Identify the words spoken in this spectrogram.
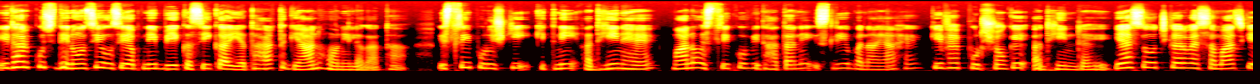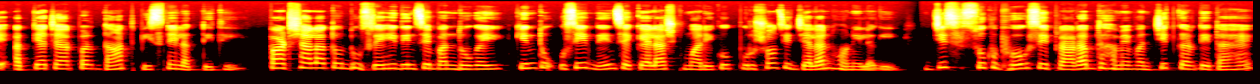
इधर कुछ दिनों से उसे अपनी बेकसी का यथार्थ ज्ञान होने लगा था। स्त्री पुरुष की कितनी अधीन है, मानो स्त्री को विधाता ने इसलिए बनाया है कि वह पुरुषों के अधीन रहे। यह सोचकर वह समाज के अत्याचार पर दांत पीसने लगती थी। पाठशाला तो दूसरे ही दिन से बंद हो गई, किंतु उसी दिन से कैलाश कुमारी को पुरुषों से जलन होने लगी। जिस सुख भोग से प्रारब्ध हमें वंचित कर देता है,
